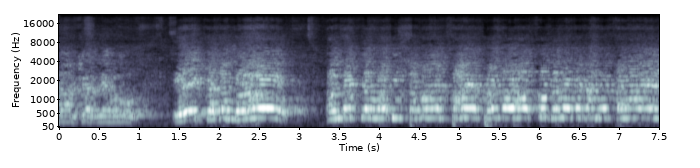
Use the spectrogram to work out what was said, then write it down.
इंतज़ार कर रहे हो। एक कदम बढ़ाओ। अम्बेडकरवादी समाज पाए फैलाए आपको गले लगाने खड़ा है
